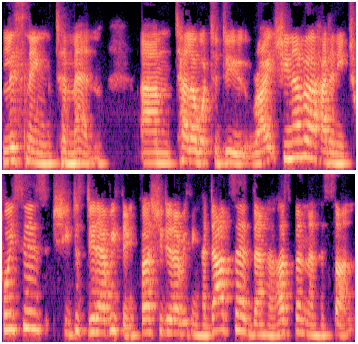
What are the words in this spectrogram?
listening to men um, tell her what to do, right? She never had any choices. She just did everything. First, she did everything her dad said, then her husband, then her son.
